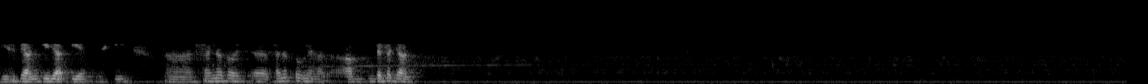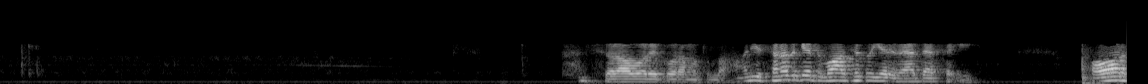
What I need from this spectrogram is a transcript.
حدیث بیان کی جاتی ہے، اس کی صنعت اور صنعت میں آپ بہتر جان السلام علیکم ورحمۃ اللہ۔ ہاں جی سند کے اعتبار سے تو یہ روایت ہے صحیح۔ اور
